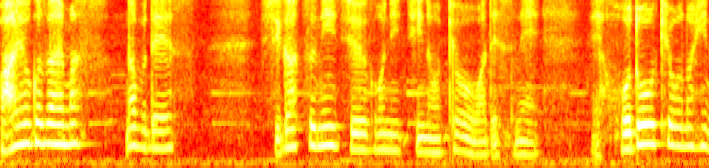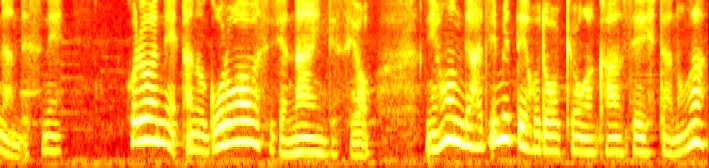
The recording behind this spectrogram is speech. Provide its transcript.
おはようございます。のぶです。4月25日の今日はですね、え歩道橋の日なんですね。これはね、あの語呂合わせじゃないんですよ。日本で初めて歩道橋が完成したのが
